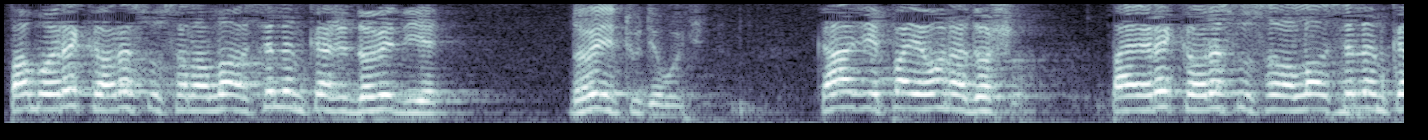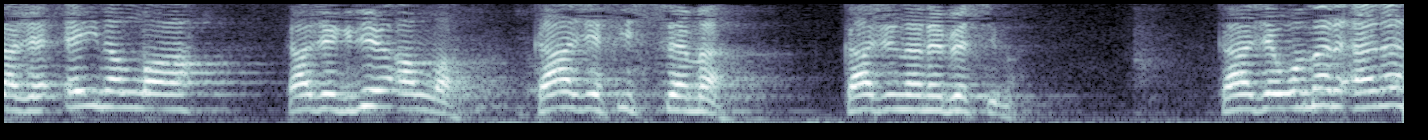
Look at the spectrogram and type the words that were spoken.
Pa mu je rekao Rasul sallallahu sallam, kaže, dovedi je, dovedi tu djevojčicu. Kaže, pa je ona došla. Pa je rekao Rasul sallallahu sallam, kaže, ejna Allah, kaže, gdje je Allah? Kaže, fis sema, kaže, na nebesima. Kaže, u men ene,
